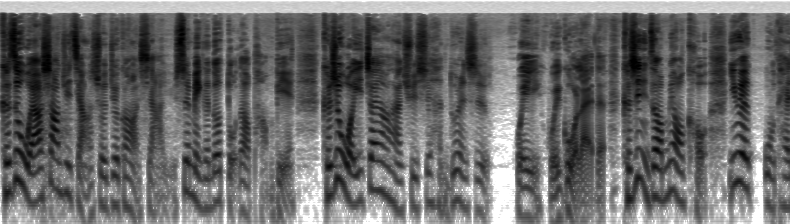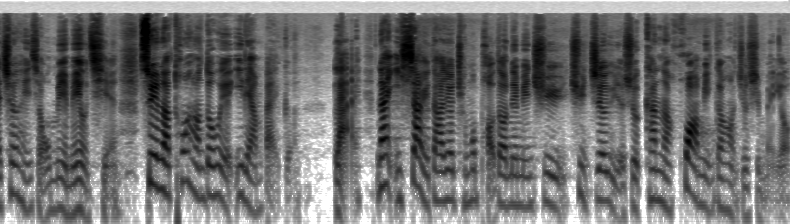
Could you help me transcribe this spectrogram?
可是我要上去讲的时候，就刚好下雨，所以每个人都躲到旁边。可是我一站上台去，是很多人是。回回过来的，可是你知道庙口，因为舞台车很小，我们也没有钱，所以呢，通常都会有一两百个来。那一下雨，大家就全部跑到那边去去遮雨的时候，看到画面刚好就是没有。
